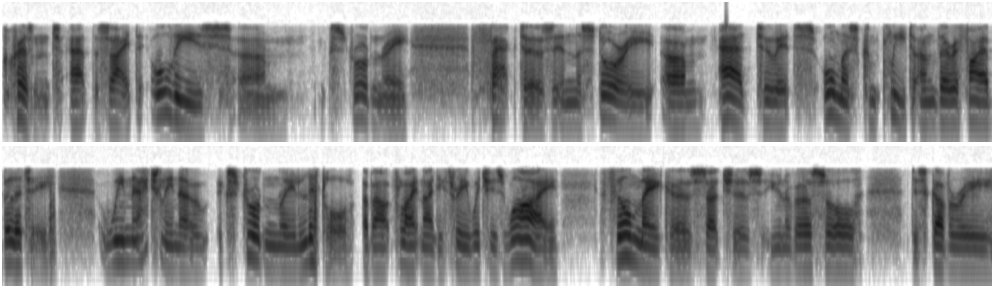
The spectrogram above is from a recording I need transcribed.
crescent at the site. All these um, extraordinary factors in the story um, add to its almost complete unverifiability. We actually know extraordinarily little about Flight 93, which is why filmmakers such as Universal, Discovery,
